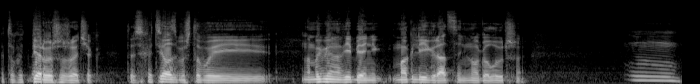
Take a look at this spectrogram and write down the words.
это хоть Да. первый шажочек. То есть хотелось бы, чтобы и на мобильном вебе они могли играться немного лучше. М,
